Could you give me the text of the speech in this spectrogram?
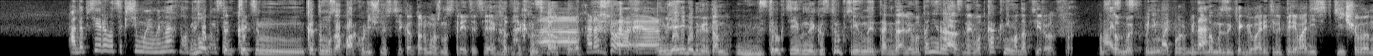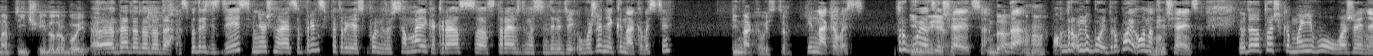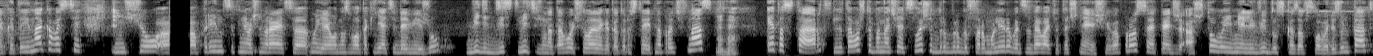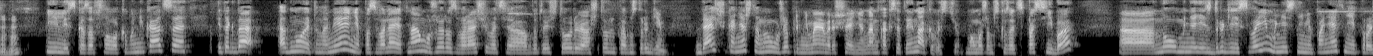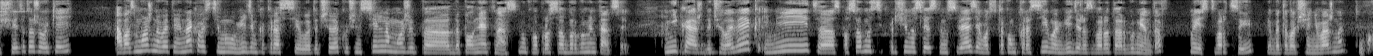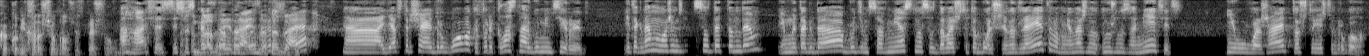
Адаптироваться к чему именно? Вот, вот к, к, этим, к этому зоопарку личности, который можно встретить, я его так назову. А, хорошо. Э... Я не буду говорить там деструктивные, конструктивные и так далее. Вот они разные. Вот как к ним адаптироваться? Вот, чтобы их понимать, может быть, да. на одном языке говорить или переводить с птичьего на птичий и на другой. Э, Да-да-да-да-да. Смотрите, здесь мне очень нравится принцип, который я использую сама и как раз э, стараюсь доносить до людей. Уважение к инаковости. Инаковости. Инаковость. Другой Иные. отличается. Да. да. Ага. Любой другой, он угу. отличается. И вот эта точка моего уважения к этой инаковости, и еще а, принцип мне очень нравится, ну, я его назвала так, я тебя вижу видеть действительно того человека, который стоит напротив нас, угу. это старт для того, чтобы начать слышать друг друга, формулировать, задавать уточняющие вопросы. Опять же, а что вы имели в виду, сказав слово «результат» угу. или сказав слово «коммуникация»? И тогда одно это намерение позволяет нам уже разворачивать а, вот эту историю, а что же там с другим. Дальше, конечно, мы уже принимаем решение. Нам как с этой инаковостью. Мы можем сказать «спасибо», а, но у меня есть другие свои, мне с ними понятнее и проще. Это тоже окей. А возможно, в этой инаковости мы увидим как раз силу. Этот человек очень сильно может э, дополнять нас, ну, к вопросу об аргументации. Не каждый человек имеет э, способности к причинно-следственным связям вот в таком красивом виде разворота аргументов. Ну, есть творцы, им это вообще не важно. Ух, какой мне хороший вопрос сейчас пришел. Ага, сейчас, сейчас скажу. Да, да, да, и завершая. А, я встречаю другого, который классно аргументирует. И тогда мы можем создать тандем, и мы тогда будем совместно создавать что-то большее. Но для этого мне нужно, нужно заметить и уважать то, что есть у другого.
